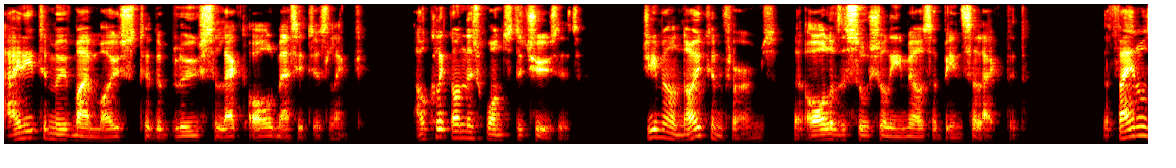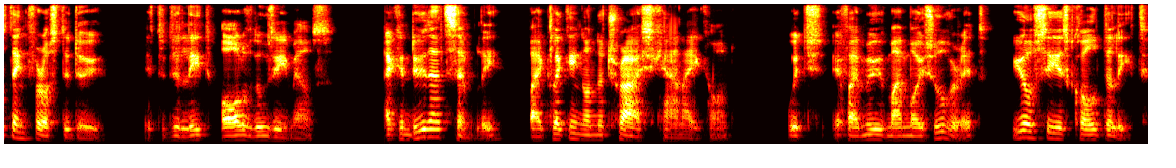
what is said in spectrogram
I need to move my mouse to the blue Select All Messages link. I'll click on this once to choose it. Gmail now confirms that all of the social emails have been selected. The final thing for us to do is to delete all of those emails. I can do that simply by clicking on the trash can icon, which if I move my mouse over it, you'll see is called delete.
